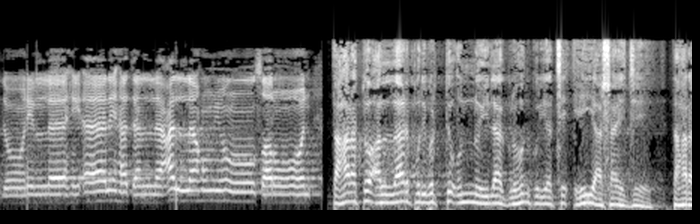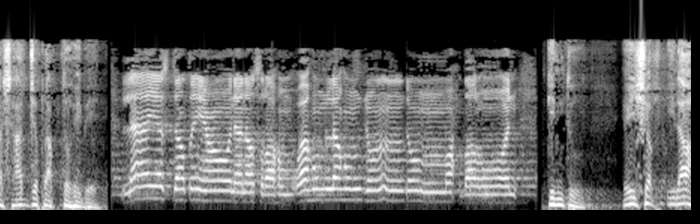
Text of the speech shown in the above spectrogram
دون الله آلهة لعلهم ينصرون তাহারা তো আল্লাহর পরিবর্তে অন্য ইলা গ্রহণ করিয়াছে এই আশায় যে তাহারা সাহায্য প্রাপ্ত হইবে لا يستطيعون نصرهم وهم لهم جند محضرون কিন্তু এইসব ইলাহ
